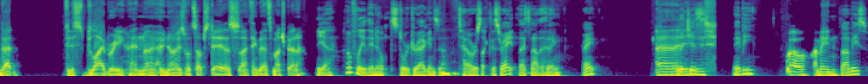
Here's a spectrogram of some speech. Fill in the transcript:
that this library and uh, who knows what's upstairs, I think that's much better. yeah. Hopefully they don't store dragons in towers like this, right? That's not the thing, right? Uh, Liches, maybe Well, I mean, zombies.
